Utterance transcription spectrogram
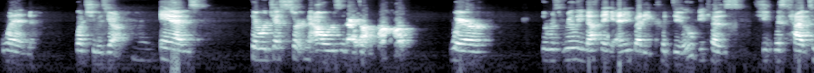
when when she was young, and there were just certain hours of the day where there was really nothing anybody could do because she just had to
